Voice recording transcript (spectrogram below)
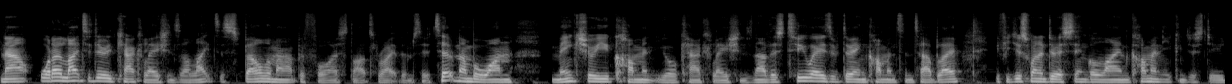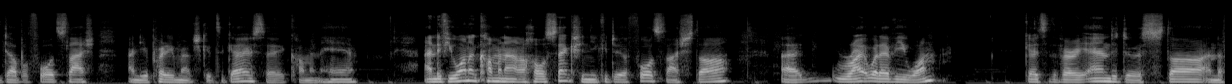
Now, what I like to do with calculations, I like to spell them out before I start to write them. So tip number one, make sure you comment your calculations. Now, there's two ways of doing comments in Tableau. If you just want to do a single line comment, you can just do double forward slash and you're pretty much good to go. So comment here. And if you want to comment out a whole section, you could do a forward slash star, uh, write whatever you want go to the very end, do a star and a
